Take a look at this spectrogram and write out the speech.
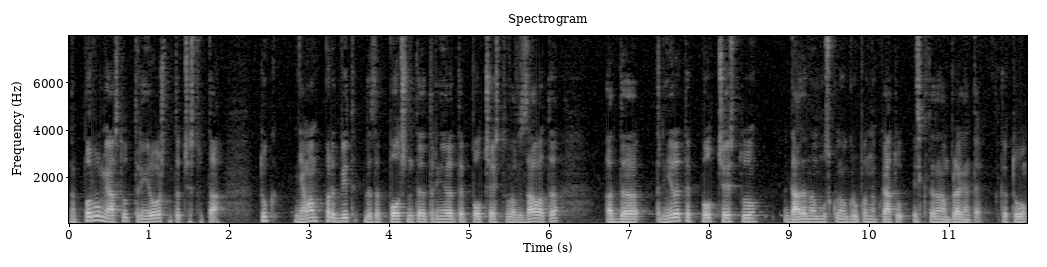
На първо място тренировъчната частота. Тук нямам предвид да започнете да тренирате по-често в залата, а да тренирате по-често дадена мускулна група, на която искате да наблегнете. Като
